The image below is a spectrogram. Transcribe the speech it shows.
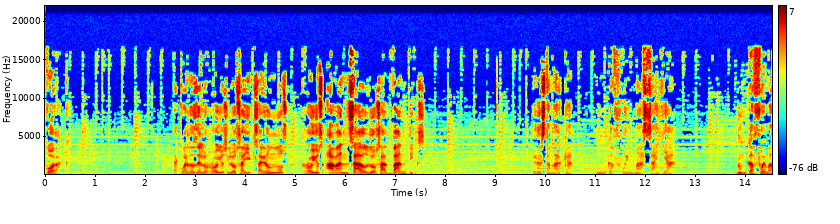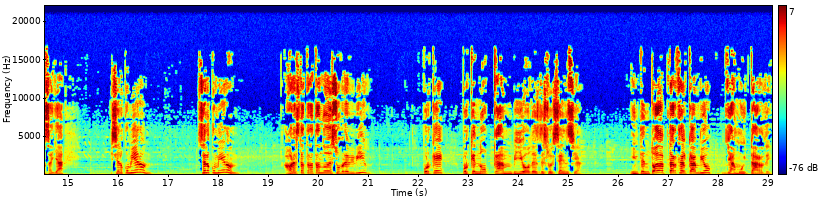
Kodak. ¿Te acuerdas de los rollos? Y luego salieron unos rollos avanzados, los Advantix. Pero esta marca nunca fue más allá. Nunca fue más allá y se lo comieron. Se lo comieron. Ahora está tratando de sobrevivir. ¿Por qué? Porque no cambió desde su esencia. Intentó adaptarse al cambio ya muy tarde.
